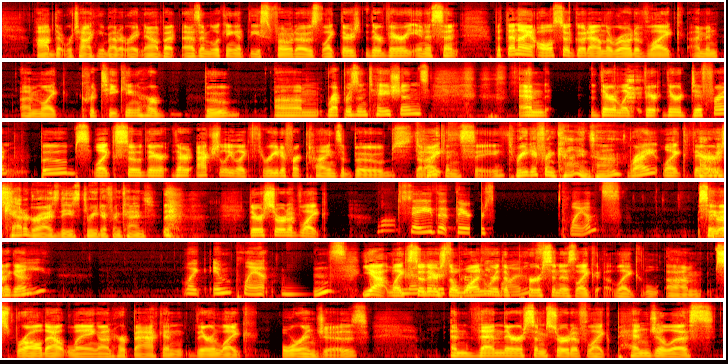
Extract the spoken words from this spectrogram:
odd that we're talking about it right now but as i'm looking at these photos like there's they're very innocent. But then i also go down the road of like i'm in i'm like critiquing her boob um representations. And they're like they're they're different boobs. Like so they're they're actually like three different kinds of boobs that i can see. Three different kinds, huh? right? Like How do we categorize these three different kinds? they're sort of like Well, say that there's plants. say that perky, again Like implant ones. Yeah, like so there's, there's the one perky where the person is like like um sprawled out laying on her back and they're like oranges. And then there are some sort of like pendulous,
